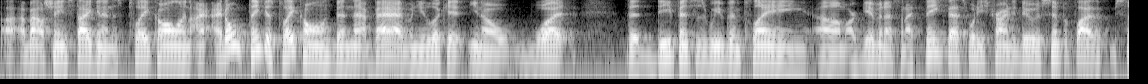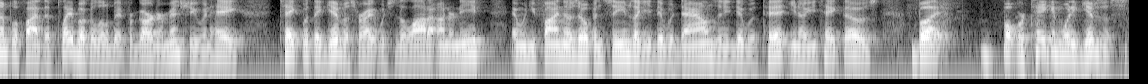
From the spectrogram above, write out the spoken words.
uh, about Shane Steichen and his play calling. I, I don't think his play calling's been that bad when you look at, you know, what the defenses we've been playing um, are giving us. And I think that's what he's trying to do is simplify the, simplify the playbook a little bit for Gardner Minshew. And hey, take what they give us, right? Which is a lot of underneath. And when you find those open seams like he did with Downs and he did with Pitt, you know, you take those. But but we're taking what he gives us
